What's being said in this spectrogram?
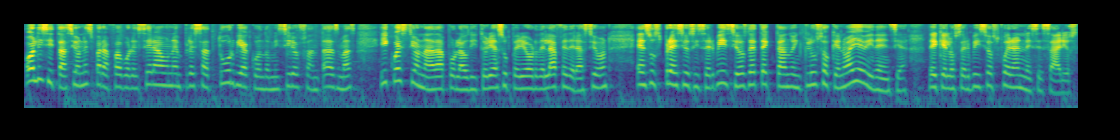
o licitaciones para favorecer a una empresa turbia con domicilios fantasmas y cuestionada por la Auditoría Superior de la Federación en sus precios y servicios, detectando incluso que no hay evidencia de que los servicios fueran necesarios.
